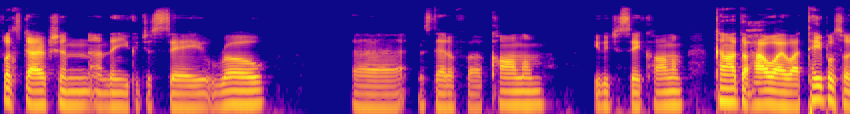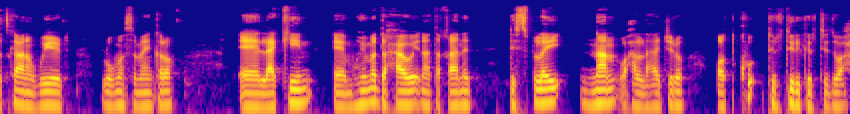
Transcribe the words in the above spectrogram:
flex direction and then you could just say row uh, instead of uh, column. You could just say column. Waxaa waaye waa table so it's kind of weird karo. Eh, laakiin eh, muhiimadda waxaa weye inaad taqaanid display none waxa la jiro ood ku tirtiri kartid wax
